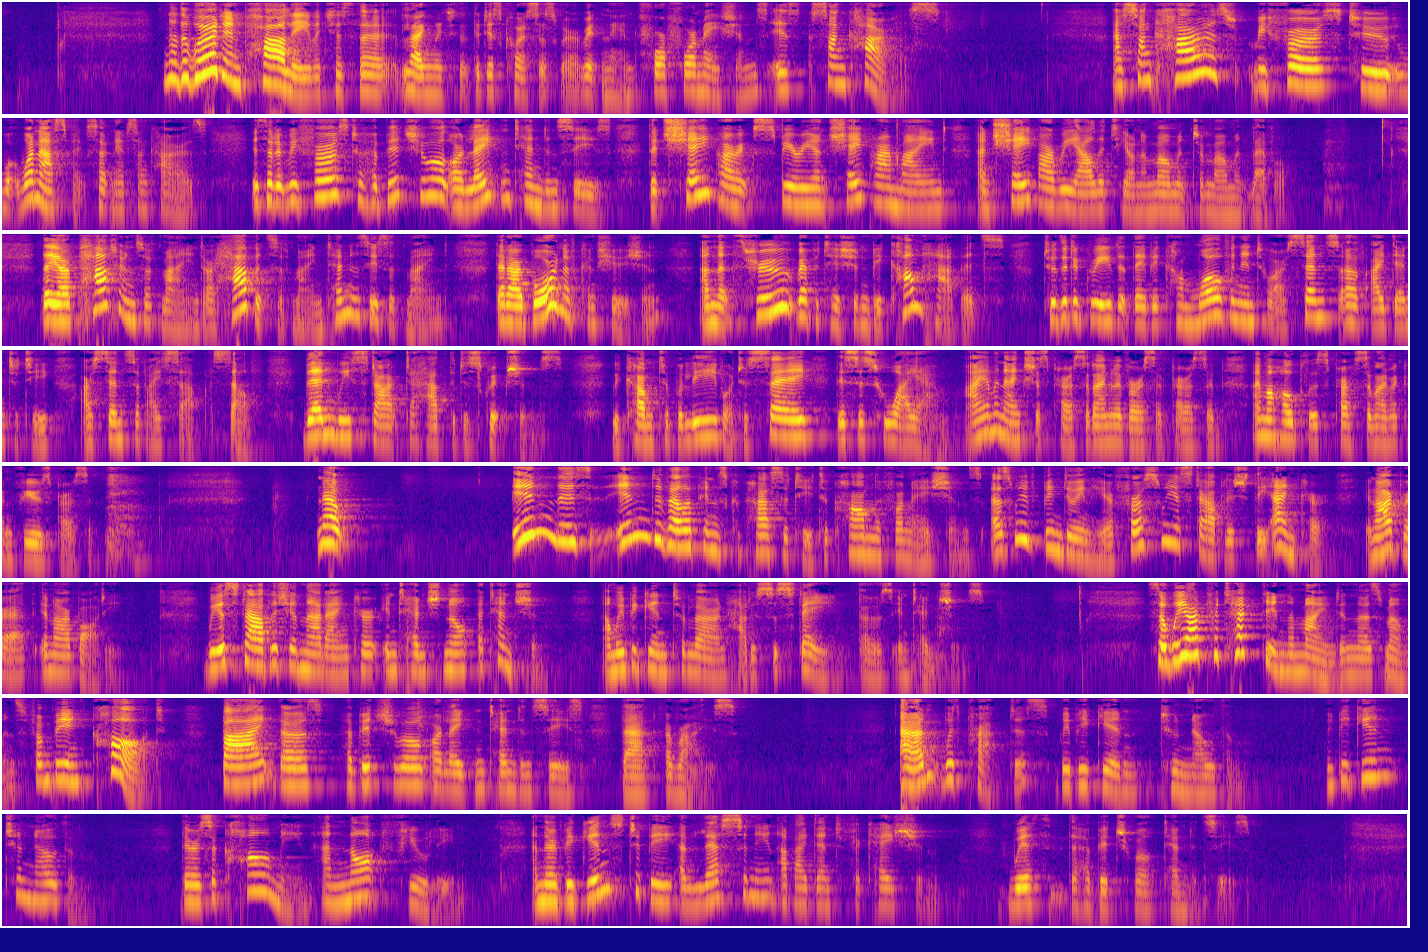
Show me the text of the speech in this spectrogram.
Now, the word in Pali, which is the language that the discourses were written in for formations, is sankharas. Now, sankharas refers to one aspect, certainly, of sankharas is that it refers to habitual or latent tendencies that shape our experience, shape our mind, and shape our reality on a moment to moment level. They are patterns of mind or habits of mind, tendencies of mind that are born of confusion and that through repetition become habits to the degree that they become woven into our sense of identity, our sense of self. Then we start to have the descriptions. We come to believe or to say, This is who I am. I am an anxious person. I'm an aversive person. I'm a hopeless person. I'm a confused person. Now, in this, in developing this capacity to calm the formations, as we've been doing here, first we establish the anchor in our breath, in our body. We establish in that anchor intentional attention, and we begin to learn how to sustain those intentions. So we are protecting the mind in those moments from being caught by those habitual or latent tendencies that arise. And with practice, we begin to know them. We begin to know them there is a calming and not fueling, and there begins to be a lessening of identification with the habitual tendencies.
